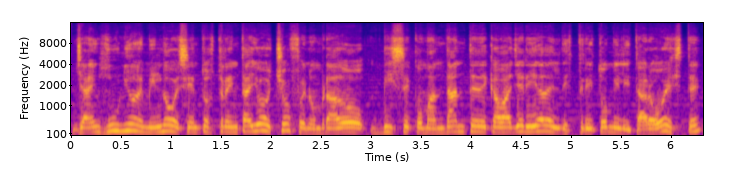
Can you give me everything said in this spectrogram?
Ya en junio de 1938 fue nombrado vicecomandante de caballería del Distrito Militar Oeste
